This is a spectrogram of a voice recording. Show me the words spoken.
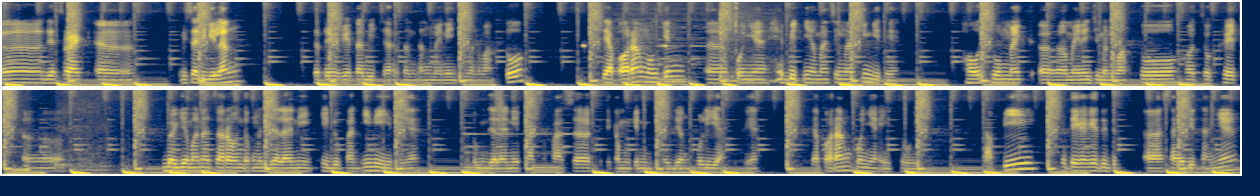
Uh, distract uh, bisa dibilang ketika kita bicara tentang manajemen waktu setiap orang mungkin uh, punya habitnya masing-masing gitu ya. How to make uh, manajemen waktu how to create uh, bagaimana cara untuk menjalani kehidupan ini gitu ya. Untuk menjalani fase-fase ketika mungkin bilang kuliah gitu ya. Setiap orang punya itu gitu tapi ketika kita uh, saya ditanya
